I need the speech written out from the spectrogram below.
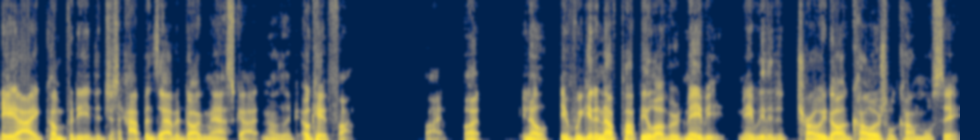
AI company that just happens to have a dog mascot. And I was like, okay, fine, fine. But you know, if we get enough puppy lovers, maybe, maybe the Charlie dog collars will come. We'll see.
